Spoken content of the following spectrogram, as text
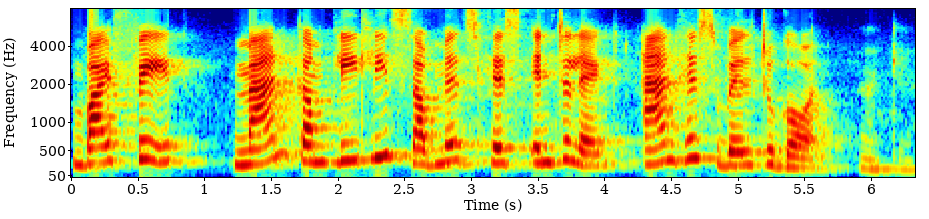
By faith, man completely submits his intellect and his will to God. Okay.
